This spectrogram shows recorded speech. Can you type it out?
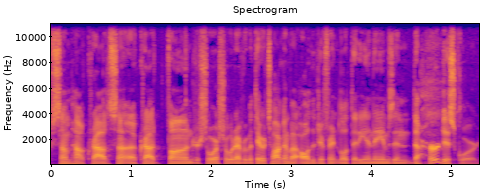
somehow crowd uh, crowd fund or source or whatever. But they were talking about all the different Loteria names in the her Discord.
